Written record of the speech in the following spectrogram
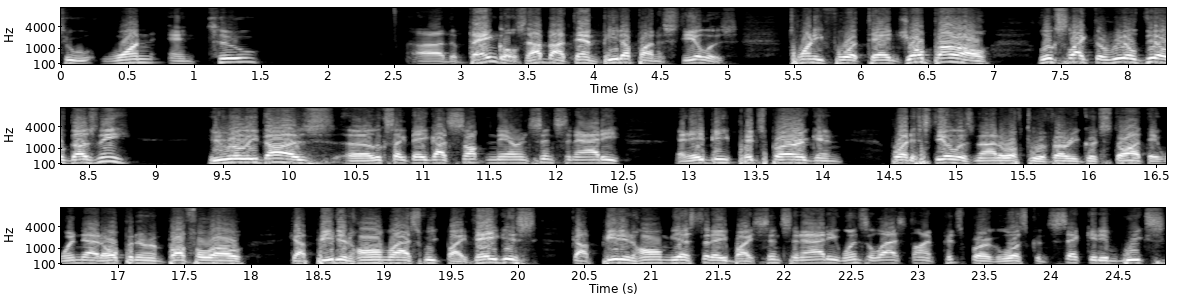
to one and two. Uh, the Bengals, how about them? Beat up on the Steelers. 24 10. Joe Burrow looks like the real deal, doesn't he? He really does. Uh, looks like they got something there in Cincinnati, and they beat Pittsburgh. And boy, the Steelers not off to a very good start. They win that opener in Buffalo. Got beat at home last week by Vegas. Got beat at home yesterday by Cincinnati. When's the last time Pittsburgh lost consecutive weeks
